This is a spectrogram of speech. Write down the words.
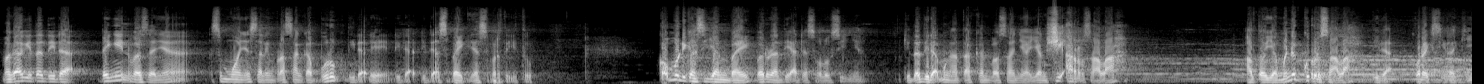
Maka kita tidak pengen bahasanya semuanya saling prasangka buruk, tidak tidak tidak sebaiknya seperti itu. Komunikasi yang baik baru nanti ada solusinya. Kita tidak mengatakan bahasanya yang syiar salah, atau yang menegur salah tidak. Koreksi lagi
